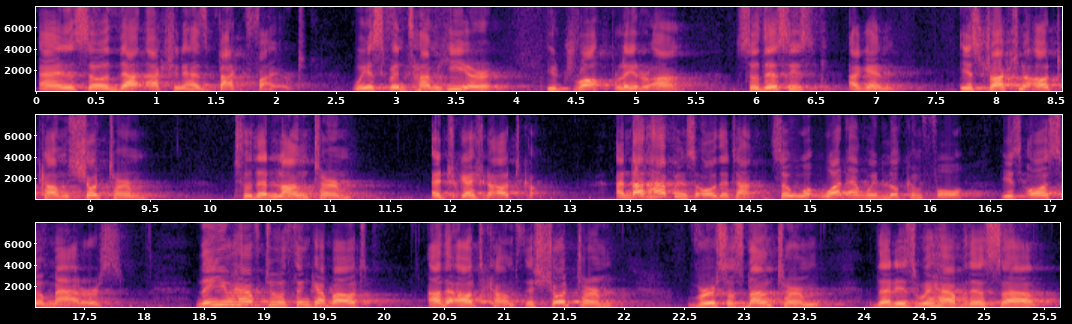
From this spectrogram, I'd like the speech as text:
And so that actually has backfired. When you spend time here, you drop later on. So this is, again, instructional outcome short term to the long term educational outcome. And that happens all the time. So what, what are we looking for is also matters. Then you have to think about other outcomes, the short term versus long term. That is, we have this uh,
